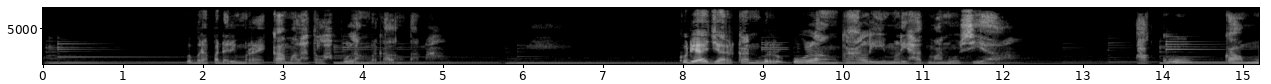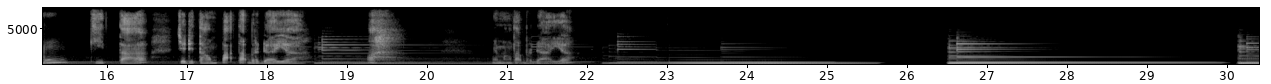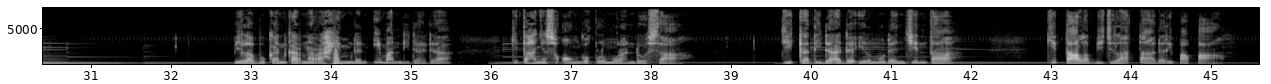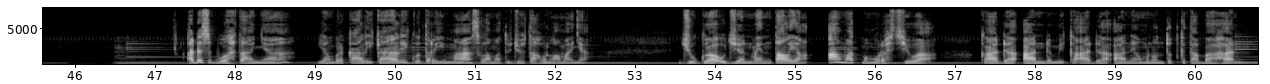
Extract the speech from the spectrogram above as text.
Beberapa dari mereka malah telah pulang berkalang tanah. Ku diajarkan berulang kali melihat manusia. Aku, kamu, kita jadi tampak tak berdaya. Ah, memang tak berdaya. Bila bukan karena rahim dan iman di dada, kita hanya seonggok lumuran dosa. Jika tidak ada ilmu dan cinta, kita lebih jelata dari papa. Ada sebuah tanya yang berkali-kali ku terima selama tujuh tahun lamanya. Juga ujian mental yang amat menguras jiwa, keadaan demi keadaan yang menuntut ketabahan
